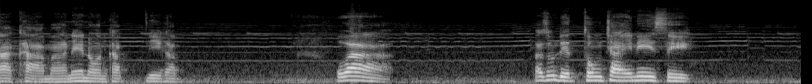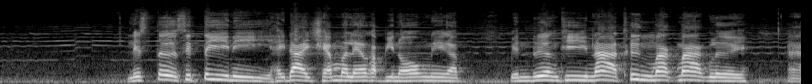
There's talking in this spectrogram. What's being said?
ราคามาแน่นอนครับนี่ครับ เพราะว่าพระสมเด็จธงชัยนี่เสกเลสเตอร์ซิตี้นี่ให้ได้แชมป์มาแล้วครับพี่น้องนี่ครับ เป็นเรื่องที่น่าทึ่งมากๆเลยอ่า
